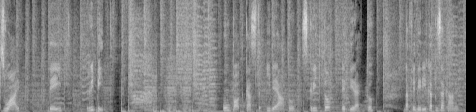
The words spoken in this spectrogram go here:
Swipe, date, repeat. un podcast ideato, scritto e diretto da Federica Pisacane.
